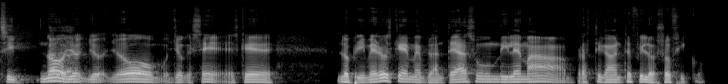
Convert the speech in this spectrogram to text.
sí. No, yo, yo, yo, yo qué sé, es que lo primero es que me planteas un dilema prácticamente filosófico.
